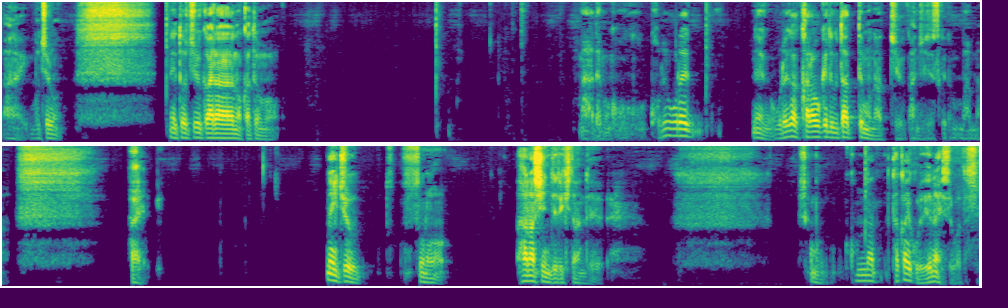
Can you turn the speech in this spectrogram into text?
な。はい。もちろん。ね、途中からの方も。まあでも、これ俺、ね、俺がカラオケで歌ってもなっていう感じですけど、まあまあ。はい。ね、一応、その、話に出てきたんで。しかも、こんな高い声出ないですよ、私。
